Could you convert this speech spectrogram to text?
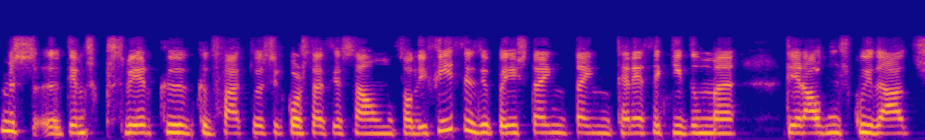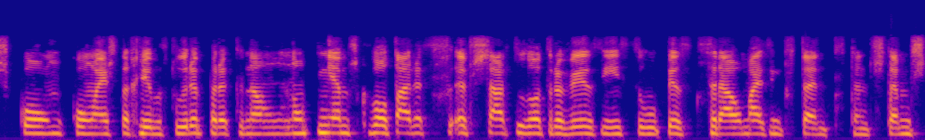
mas uh, temos que perceber que, que, de facto as circunstâncias são, são difíceis e o país tem, tem, carece aqui de uma, ter alguns cuidados com, com esta reabertura para que não, não tenhamos que voltar a, fechar tudo outra vez e isso penso que será o mais importante. Portanto, estamos,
